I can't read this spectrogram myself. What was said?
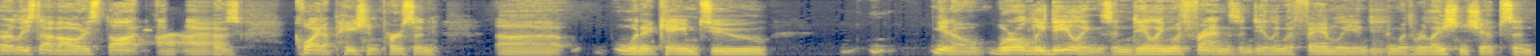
or at least I've always thought I, I was quite a patient person uh, when it came to you know worldly dealings and dealing with friends and dealing with family and dealing with relationships and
